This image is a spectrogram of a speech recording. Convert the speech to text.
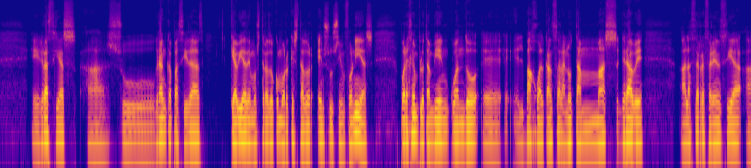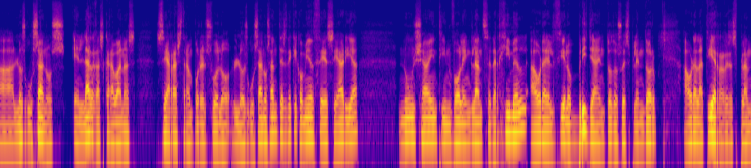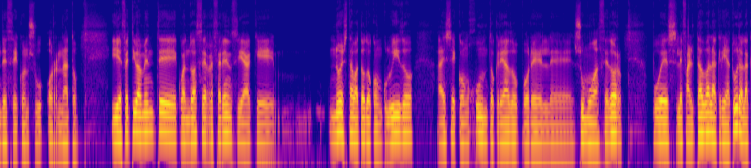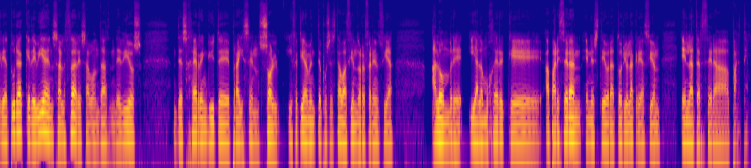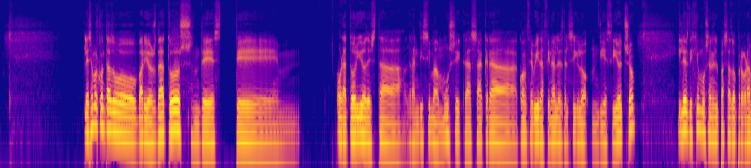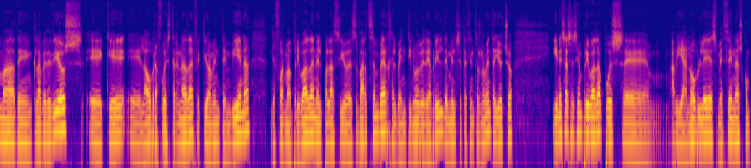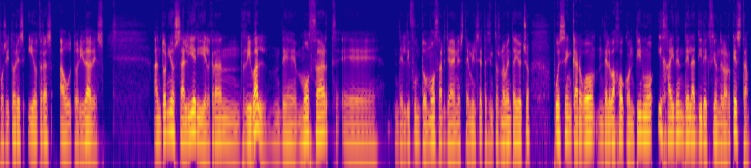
eh, gracias a su gran capacidad que había demostrado como orquestador en sus sinfonías. Por ejemplo, también cuando eh, el bajo alcanza la nota más grave al hacer referencia a los gusanos en largas caravanas se arrastran por el suelo los gusanos antes de que comience ese aria. Nun scheint in vollen Glanze der Himmel, ahora el cielo brilla en todo su esplendor, ahora la tierra resplandece con su ornato. Y efectivamente, cuando hace referencia a que no estaba todo concluido, a ese conjunto creado por el eh, sumo hacedor, pues le faltaba la criatura, la criatura que debía ensalzar esa bondad de Dios, des Herren Güte Preisen Sol, y efectivamente pues estaba haciendo referencia al hombre y a la mujer que aparecerán en este oratorio La Creación en la tercera parte. Les hemos contado varios datos de este oratorio, de esta grandísima música sacra concebida a finales del siglo XVIII y les dijimos en el pasado programa de Enclave de Dios eh, que eh, la obra fue estrenada efectivamente en Viena de forma privada en el Palacio Schwarzenberg el 29 de abril de 1798 y en esa sesión privada pues eh, había nobles, mecenas, compositores y otras autoridades. Antonio Salieri, el gran rival de Mozart, del difunto Mozart ya en este 1798, pues se encargó del bajo continuo y Haydn de la dirección de la orquesta.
